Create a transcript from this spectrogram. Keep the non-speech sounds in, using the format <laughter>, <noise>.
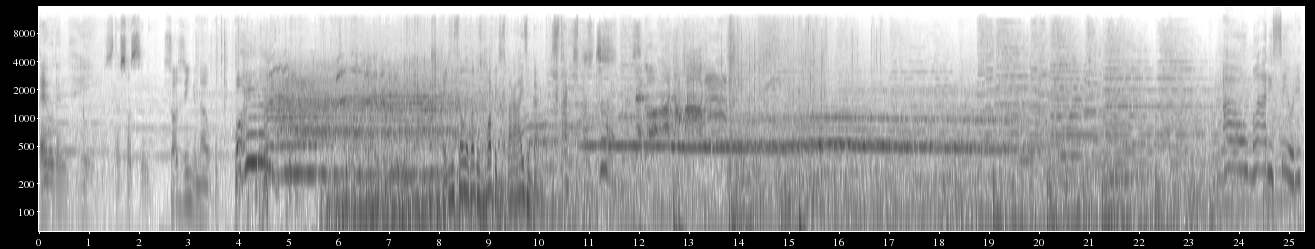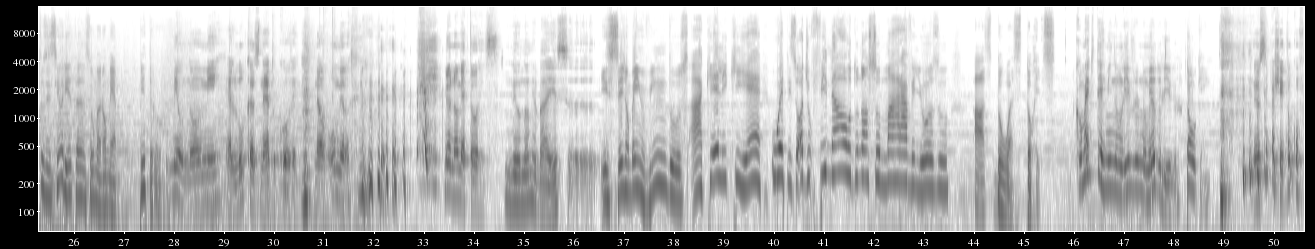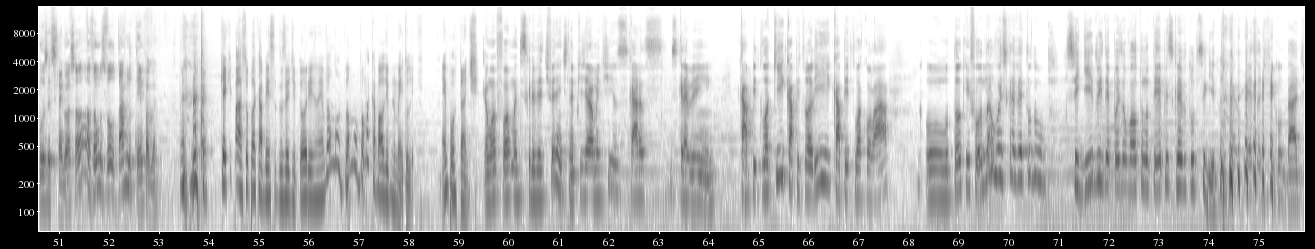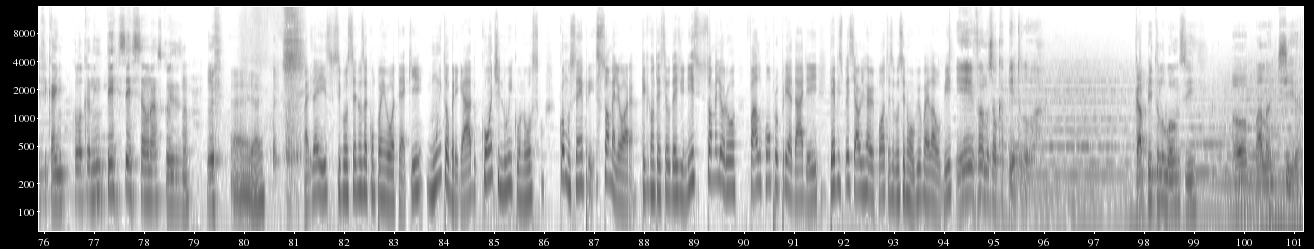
Theoden Rei está sozinho. Sozinho não. Eles estão levando os hobbits para Isengard. Estamos perdidos. Almares, senhoritos e senhoritas, o meu nome é Pedro. Meu nome é Lucas Neto Cover. <laughs> Não, o meu. <laughs> meu nome é Torres. Meu nome é Baessa. E sejam bem-vindos àquele que é o episódio final do nosso maravilhoso As Duas Torres. Como é que termina um livro no meio do livro? Tolkien. <laughs> Eu sempre achei tão confuso esse negócio. Ó, vamos voltar no tempo agora. O que que passou pela cabeça dos editores, né? Vamos, vamos, vamos acabar o livro no meio do livro. É importante. É uma forma de escrever diferente, né? Porque geralmente os caras escrevem capítulo aqui, capítulo ali, capítulo acolá. O Tolkien falou: Não, vou escrever tudo seguido e depois eu volto no tempo e escrevo tudo seguido. Não quero ter essa <laughs> dificuldade de ficar colocando interseção nas coisas, não. Ai, ai. Mas é isso. Se você nos acompanhou até aqui, muito obrigado. Continue conosco. Como sempre, só melhora. O que aconteceu desde o início? Só melhorou. Falo com propriedade aí. Teve especial de Harry Potter. Se você não ouviu, vai lá ouvir. E vamos ao capítulo. Capítulo 11 O Palantir.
